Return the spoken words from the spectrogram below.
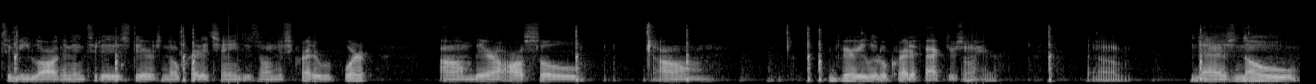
to me logging into this. There's no credit changes on this credit report. Um, there are also um, very little credit factors on here. Um, there's no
